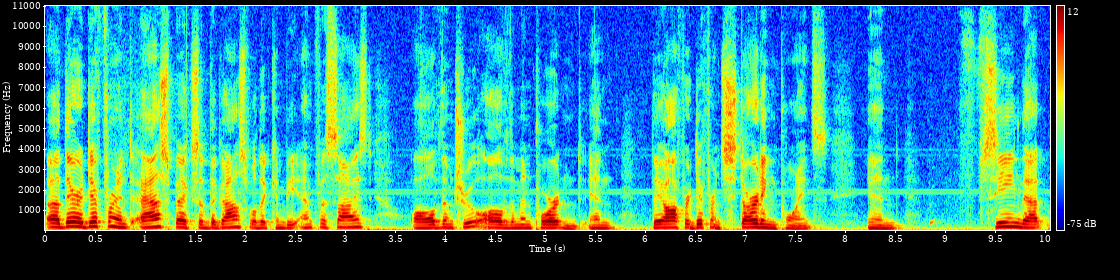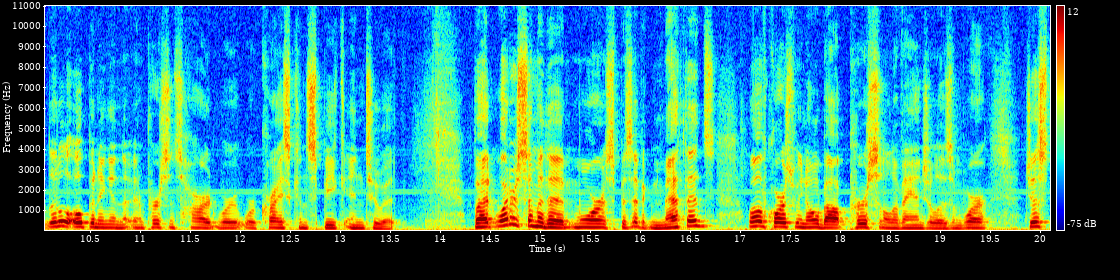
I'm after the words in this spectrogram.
uh, there are different aspects of the gospel that can be emphasized, all of them true, all of them important. And they offer different starting points in seeing that little opening in, the, in a person's heart where, where Christ can speak into it. But what are some of the more specific methods? Well, of course, we know about personal evangelism, where just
